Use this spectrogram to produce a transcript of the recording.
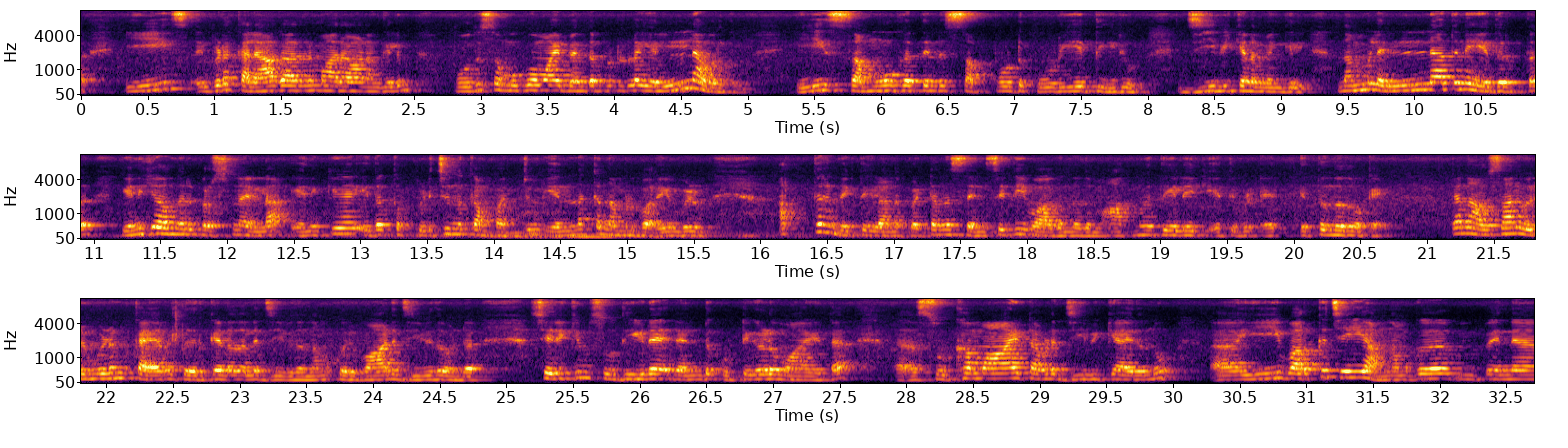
ഈ ഇവിടെ കലാകാരന്മാരാണെങ്കിലും പൊതുസമൂഹവുമായി ബന്ധപ്പെട്ടുള്ള എല്ലാവർക്കും ഈ സമൂഹത്തിന്റെ സപ്പോർട്ട് കൂടിയേ തീരൂ. ജീവിക്കണമെങ്കിൽ നമ്മൾ എല്ലാത്തിനെ എതിർത്ത് എനിക്കാവുന്നൊരു പ്രശ്നമല്ല എനിക്ക് ഇതൊക്കെ പിടിച്ചു നിൽക്കാൻ പറ്റും എന്നൊക്കെ നമ്മൾ പറയുമ്പോഴും അത്തരം വ്യക്തികളാണ് പെട്ടെന്ന് സെൻസിറ്റീവ് ആകുന്നതും ആത്മഹത്യയിലേക്ക് എത്തി എത്തുന്നതുമൊക്കെ. കാരണം അവസാനം ഒരു മുഴുവൻ കയറി തീർക്കേണ്ടതല്ല ജീവിതം. നമുക്ക് ഒരുപാട് ജീവിതമുണ്ട്. ശരിക്കും സുധിയുടെ രണ്ട് കുട്ടികളുമായിട്ട് സുഖമായിട്ട് അവിടെ ജീവിക്കായിരുന്നു. ഈ വർക്ക് ചെയ്യാം. നമുക്ക് പിന്നെ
